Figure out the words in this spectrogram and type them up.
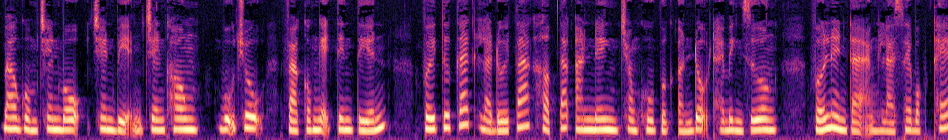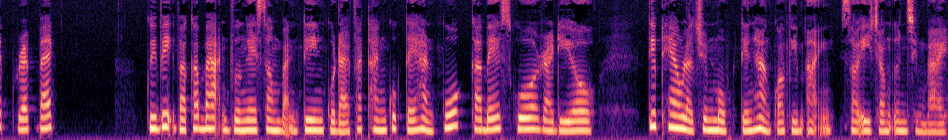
bao gồm trên bộ, trên biển, trên không, vũ trụ và công nghệ tiên tiến, với tư cách là đối tác hợp tác an ninh trong khu vực Ấn Độ-Thái Bình Dương, với nền tảng là xe bọc thép Redback. Quý vị và các bạn vừa nghe xong bản tin của Đài Phát thanh Quốc tế Hàn Quốc KBS World Radio. Tiếp theo là chuyên mục tiếng Hàn qua phim ảnh do Y Trong Ưn trình bày.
